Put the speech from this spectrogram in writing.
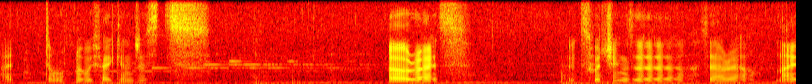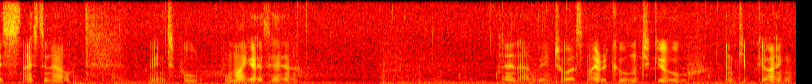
I don't know if I can just... Oh, right. It's switching the, the area. Nice, nice to know. I'm going to pull, pull my guys here. And I'm going to ask my raccoon to go and keep going.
